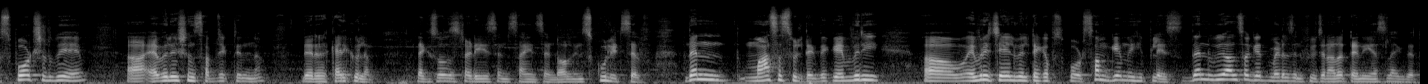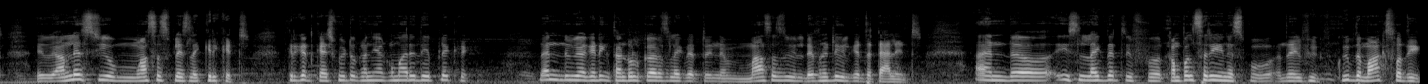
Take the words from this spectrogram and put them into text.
sports should be a uh, evolution subject in uh, their curriculum like social studies and science and all in school itself. Then masses will take like every uh, every child will take up sports. Some game he plays. Then we also get medals in future, another ten years like that. Unless you masses plays like cricket, cricket Kashmir to Kanyakumari they play cricket. Then we are getting Tendulkars like that. In uh, masses, we will definitely will get the talent. And uh, it's like that if uh, compulsory in a if you keep the marks for the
